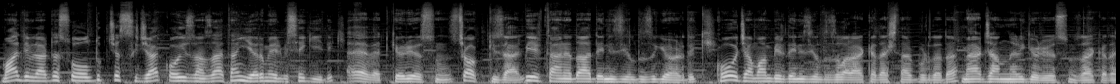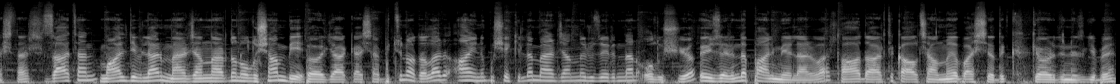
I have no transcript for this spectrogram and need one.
Maldivler'de su oldukça sıcak. O yüzden zaten yarım elbise giydik. Evet görüyorsunuz. Çok güzel. Bir tane daha deniz yıldızı gördük. Kocaman bir deniz yıldızı var arkadaşlar burada da. Mercanları görüyorsunuz arkadaşlar. Zaten Maldivler mercanlardan oluşan bir bölge arkadaşlar. Bütün adalar aynı bu şekilde mercanlar üzerinden oluşuyor. Ve üzerinde palmiyeler var. Daha da artık alçalmaya başladık. Gördüğünüz gibi.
